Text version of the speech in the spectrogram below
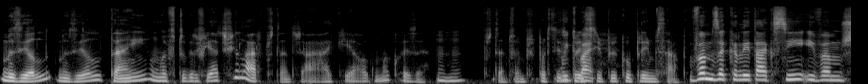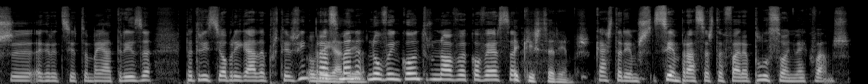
mas, ele, mas ele tem uma fotografia a desfilar, portanto já há aqui alguma coisa coisa. Uhum. Portanto, vamos partir Muito do princípio bem. que o primo sabe. Vamos acreditar que sim e vamos uh, agradecer também à Teresa. Patrícia, obrigada por teres vindo. Obrigada Para a semana, novo encontro, nova conversa. Aqui estaremos. Cá estaremos sempre à sexta-feira. Pelo sonho é que vamos.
